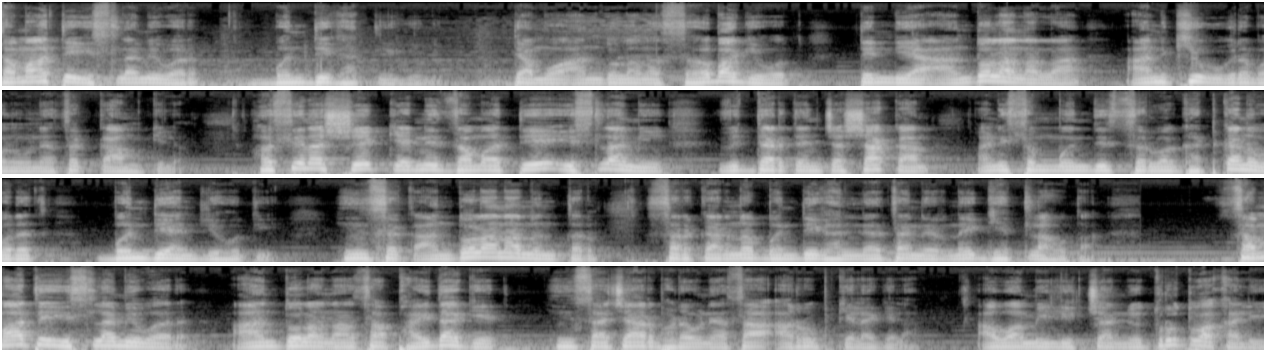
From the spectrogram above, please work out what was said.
जमाते इस्लामीवर बंदी घातली गेली. त्यामुळे आंदोलनात सहभागी होत त्यांनी या आंदोलनाला आणखी उग्र बनवण्याचं काम केलं. हसीना शेख यांनी जमाते इस्लामी विद्यार्थ्यांच्या शाखा आणि संबंधित सर्व घटकांवरच बंदी आणली होती. हिंसक आंदोलनानंतर सरकारनं बंदी घालण्याचा निर्णय घेतला होता. जमाते इस्लामीवर आंदोलनाचा फायदा घेत हिंसाचार भडवण्याचा आरोप केला गेला. आवामी लीगच्या नेतृत्वाखाली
